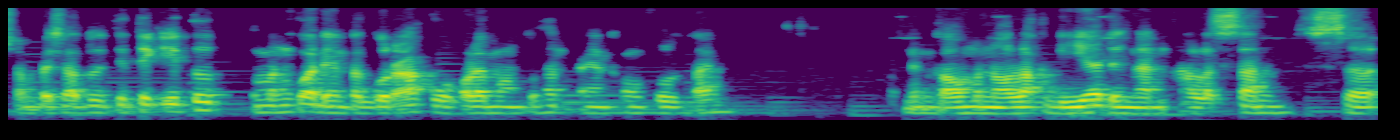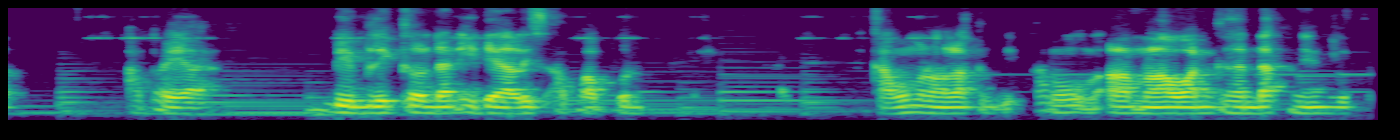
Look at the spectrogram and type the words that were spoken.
Sampai satu titik itu temanku ada yang tegur aku kalau emang Tuhan pengen kamu full time dan kamu menolak dia dengan alasan se apa ya biblical dan idealis apa pun. Kamu menolak kamu melawan kehendaknya gitu.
